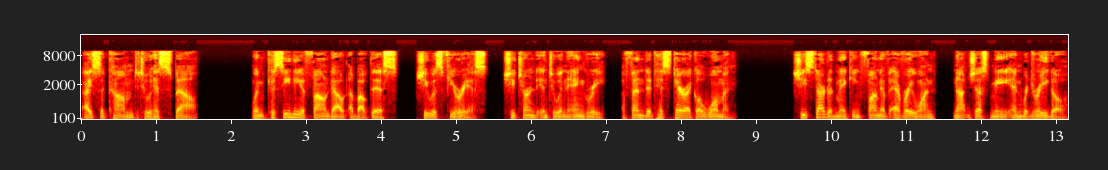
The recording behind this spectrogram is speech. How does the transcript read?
I succumbed to his spell. When Ksenia found out about this, she was furious, she turned into an angry, offended hysterical woman. She started making fun of everyone, not just me and Rodrigo,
